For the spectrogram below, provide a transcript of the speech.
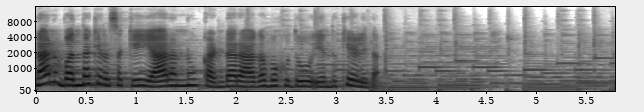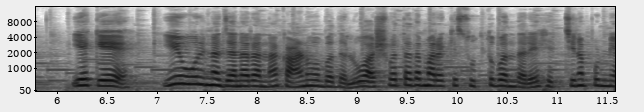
ನಾನು ಬಂದ ಕೆಲಸಕ್ಕೆ ಯಾರನ್ನು ಕಂಡರಾಗಬಹುದು ಎಂದು ಕೇಳಿದ. ಏಕೆ? ಈ ಊರಿನ ಜನರನ್ನು ಕಾಣುವ ಬದಲು ಅಶ್ವತ್ಥದ ಮರಕ್ಕೆ ಸುತ್ತು ಬಂದರೆ ಹೆಚ್ಚಿನ ಪುಣ್ಯ.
